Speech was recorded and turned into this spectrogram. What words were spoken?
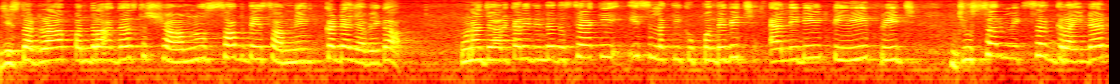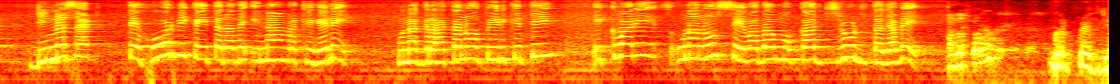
ਜਿਸ ਦਾ ਡਰਾ 15 ਅਗਸਤ ਸ਼ਾਮ ਨੂੰ ਸਭ ਦੇ ਸਾਹਮਣੇ ਕੱਢਿਆ ਜਾਵੇਗਾ। ਉਹਨਾਂ ਜਾਣਕਾਰੀ ਦਿੰਦੇ ਦੱਸਿਆ ਕਿ ਇਸ ਲੱਕੀ ਕੂਪਨ ਦੇ ਵਿੱਚ LED TV fridge juicer mixer grinder dinner set ਤੇ ਹੋਰ ਵੀ ਕਈ ਤਰ੍ਹਾਂ ਦੇ ਇਨਾਮ ਰੱਖੇ ਗਏ ਨੇ। ਉਹਨਾਂ ਗ੍ਰਾਹਕਾਂ ਨੂੰ ਅਪੀਲ ਕੀਤੀ ਇੱਕ ਵਾਰੀ ਉਹਨਾਂ ਨੂੰ ਸੇਵਾ ਦਾ ਮੌਕਾ ਜ਼ਰੂਰ ਦਿੱਤਾ ਜਾਵੇ। ਗੁਰਪ੍ਰੀਤ ਜੀ।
